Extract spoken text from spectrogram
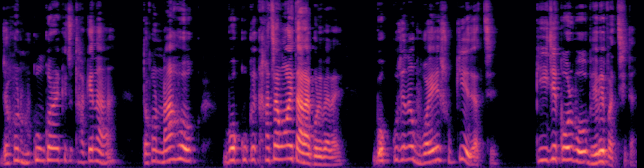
যখন হুকুম করার কিছু থাকে না, তখন না হোক বক্কুকে খাঁচাময় তাড়া করে বেড়ায়। বক্কু যেন ভয়ে শুকিয়ে যাচ্ছে। কী যে করব ভেবে পাচ্ছি না।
